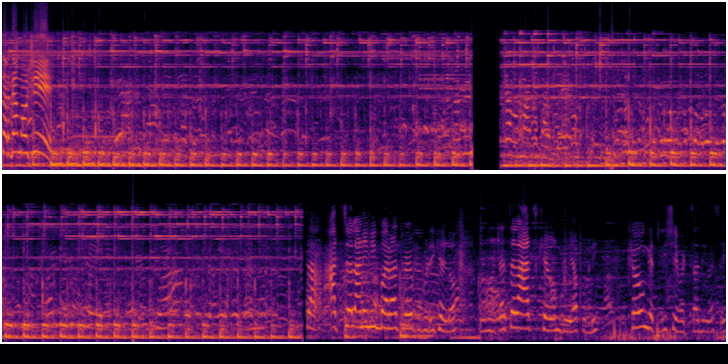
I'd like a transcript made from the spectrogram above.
का मावशी. आज चल आणि मी बराच वेळ फुगडी खेळलो. म्हटलं चला आज खेळून घेऊया फुगडी. खेळून घेतली शेवटचा दिवस आहे.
